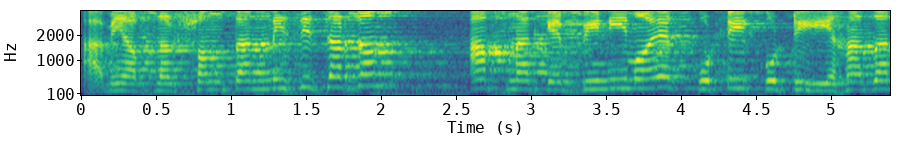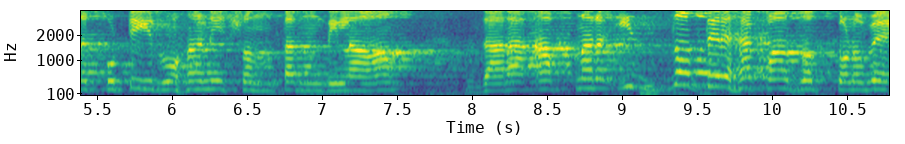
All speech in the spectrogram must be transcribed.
আমি আপনার সন্তান নিছি চারজন, আপনাকে বিনিময়ে কোটি কোটি, হাজার কোটি রুহানি সন্তান দিলাম, যারা আপনার ইজ্জতের হেফাজত করবে।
